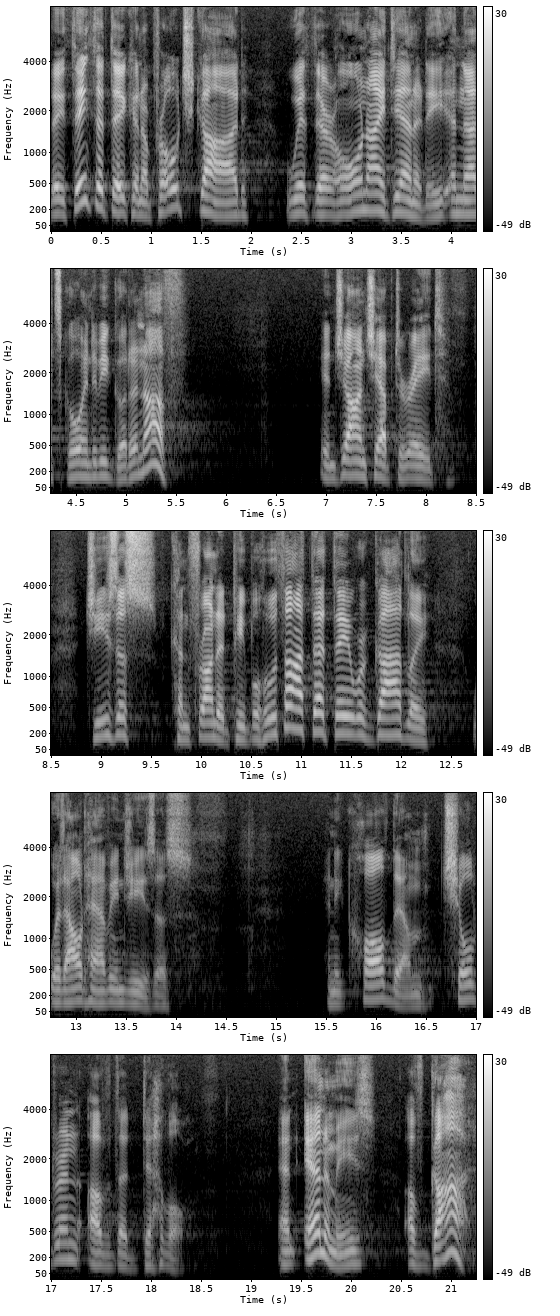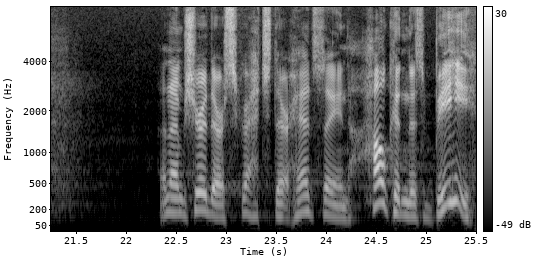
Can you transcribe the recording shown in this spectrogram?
They think that they can approach God with their own identity, and that's going to be good enough. In John chapter 8, Jesus confronted people who thought that they were godly without having Jesus. And he called them children of the devil and enemies of God. And I'm sure they're scratched their heads saying, How can this be?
